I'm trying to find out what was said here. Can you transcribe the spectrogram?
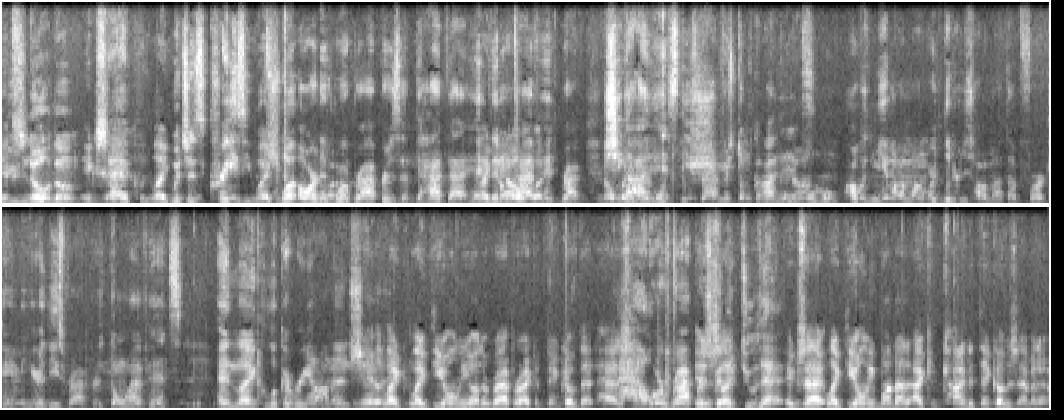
Like you know them, exactly like which is crazy. Like what artists, What? rappers have that hit? Like, they don't have nobody. hit rap. She got really- hits. These rappers don't got hits. no. I was me and my mom were literally talking about that before I came in here. These rappers don't have hits, and like look at Rihanna and shit. Yeah, like like the only other rapper I can think of that has how are rappers gonna like, do that? exact like the only one that I can kind of think of is Eminem.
